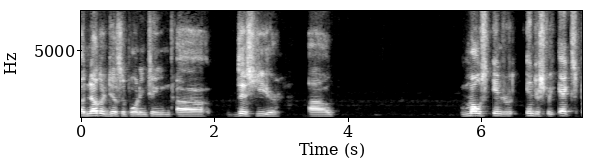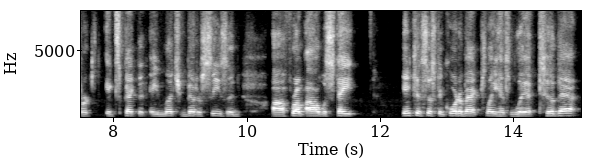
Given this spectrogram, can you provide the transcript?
Another disappointing team uh, this year. Uh, most in- industry experts expected a much better season uh, from Iowa State. Inconsistent quarterback play has led to that.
